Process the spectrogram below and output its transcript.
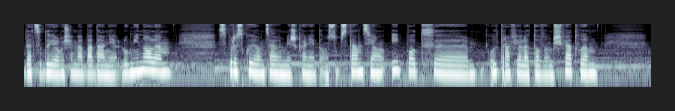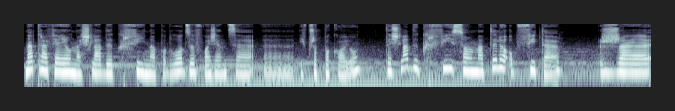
decydują się na badanie luminolem spryskują całe mieszkanie tą substancją i pod e, ultrafioletowym światłem natrafiają na ślady krwi na podłodze, w łazience e, i w przedpokoju. te ślady krwi są na tyle obfite, że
